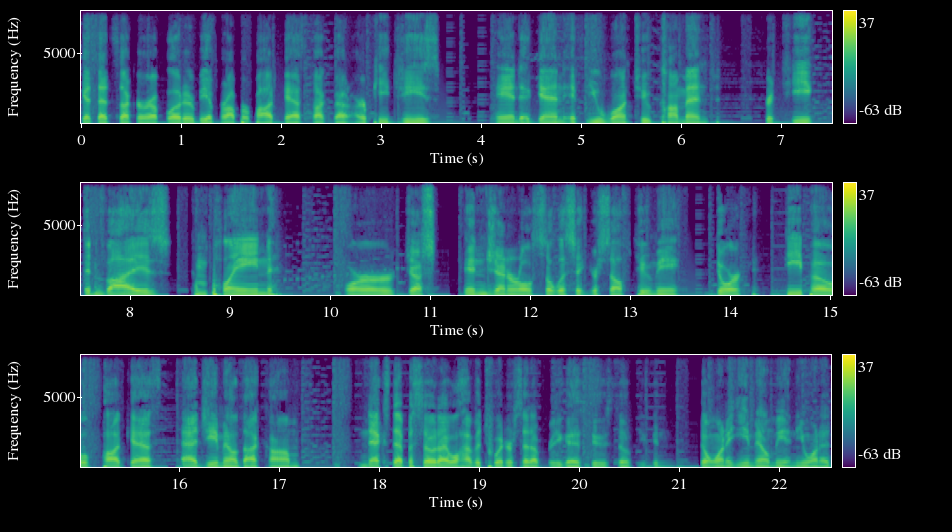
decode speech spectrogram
get that sucker uploaded. It'll be a proper podcast, talk about RPGs. And again, if you want to comment, critique, advise, complain, or just in general solicit yourself to me, dork depot podcast at gmail.com. Next episode, I will have a Twitter set up for you guys too. So if you can don't want to email me and you want to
